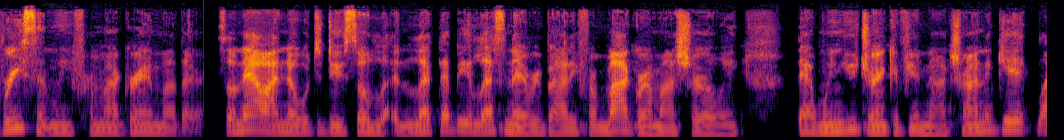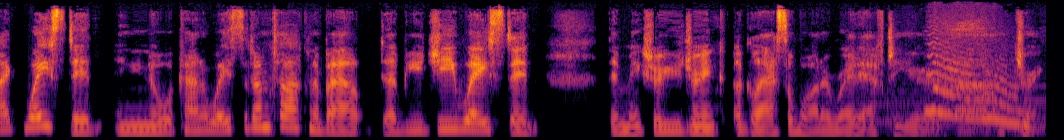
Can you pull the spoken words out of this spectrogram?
recently from my grandmother. So now I know what to do. So let, let that be a lesson to everybody from my grandma Shirley. That when you drink, if you're not trying to get like wasted, and you know what kind of wasted I'm talking about, WG wasted, then make sure you drink a glass of water right after your uh, drink.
